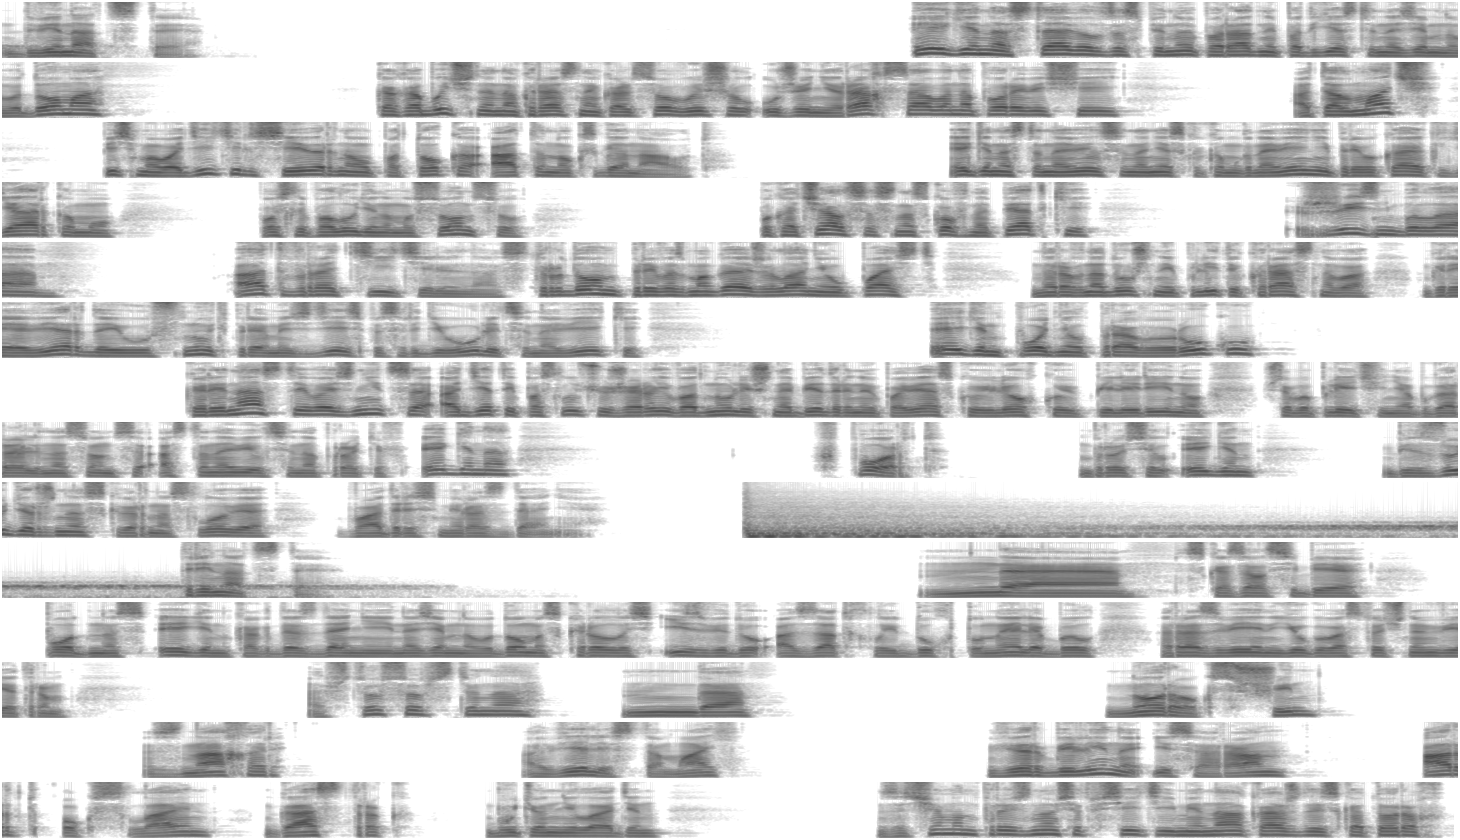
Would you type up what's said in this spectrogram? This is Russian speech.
12. Эгин оставил за спиной парадный подъезд иноземного дома. Как обычно, на Красное кольцо вышел уже не Рахсава напора вещей, а Толмач, письмоводитель северного потока Атаноксганаут. Эгин остановился на несколько мгновений, привыкая к яркому, послеполуденному солнцу, покачался с носков на пятки. Жизнь была Отвратительно, с трудом превозмогая желание упасть на равнодушные плиты красного греоверда и уснуть прямо здесь, посреди улицы, навеки, Эгин поднял правую руку. Коренастый возница, одетый по случаю жары в одну лишь набедренную повязку и легкую пелерину, чтобы плечи не обгорали на солнце, остановился напротив Эгина. «В порт», — бросил Эгин, безудержно сквернословия, в адрес мироздания. Тринадцатое. «Да», — сказал себе поднос Эгин, когда здание иноземного дома скрылось из виду, а затхлый дух туннеля был развеян юго-восточным ветром. «А что, собственно, да...» Норокс Шин, знахарь, Авелис Тамай, Вербелина и Саран, Арт Окслайн, Гастрок, будь он не ладен. Зачем он произносит все эти имена, каждый из которых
